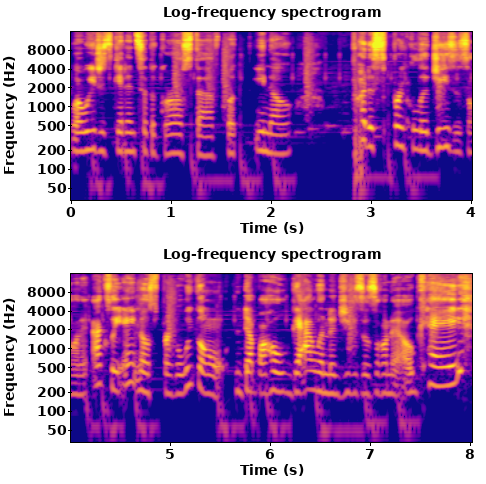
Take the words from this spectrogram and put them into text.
where we just get into the girl stuff, but you know, put a sprinkle of Jesus on it. Actually, ain't no sprinkle. We gonna dump a whole gallon of Jesus on it, okay?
